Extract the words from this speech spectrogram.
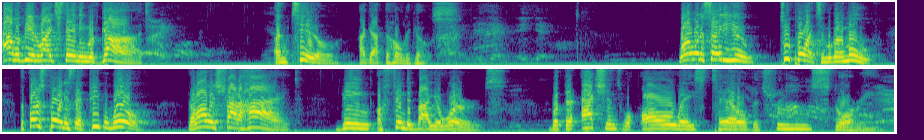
I would be in right standing with God until I got the Holy Ghost. What I want to say to you, two points, and we're going to move. The first point is that people will, they'll always try to hide being offended by your words, but their actions will always tell the true story.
